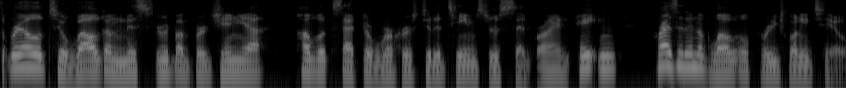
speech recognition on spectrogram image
thrilled to welcome this group of Virginia public sector workers to the Teamsters, said Brian Payton, president of Local 322.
